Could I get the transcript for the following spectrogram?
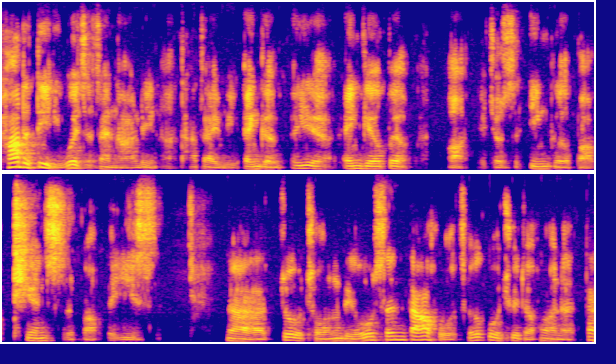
它的地理位置在哪里呢？它在于 Angel 哎呀 Angelberg 啊，也就是英格堡天使堡的意思。那就从留声搭火车过去的话呢，大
